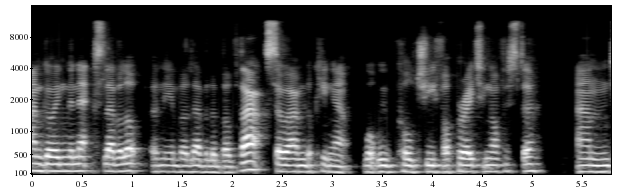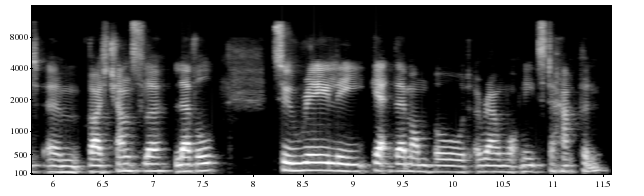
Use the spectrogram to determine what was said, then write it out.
I'm going the next level up and the level above that. So I'm looking at what we call chief operating officer and um, vice chancellor level to really get them on board around what needs to happen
